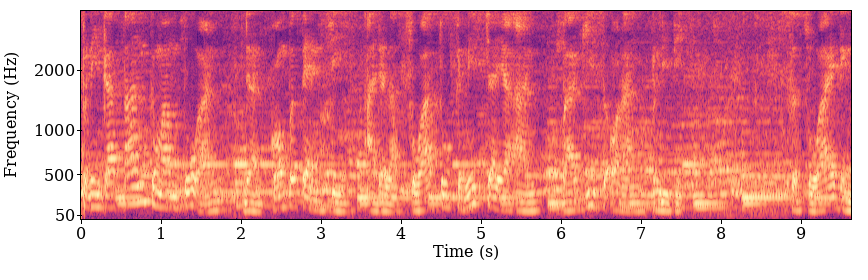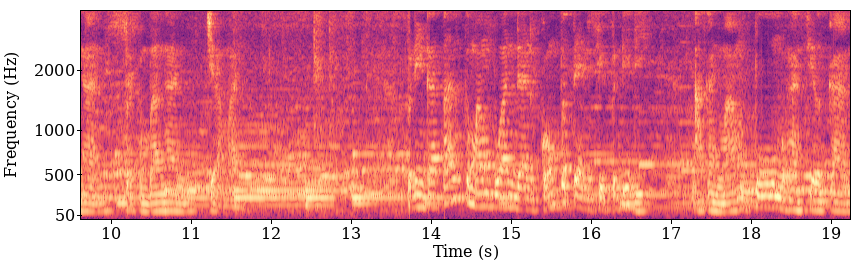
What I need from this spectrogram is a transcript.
Peningkatan kemampuan dan kompetensi adalah suatu keniscayaan bagi seorang pendidik sesuai dengan perkembangan zaman. Peningkatan kemampuan dan kompetensi pendidik akan mampu menghasilkan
